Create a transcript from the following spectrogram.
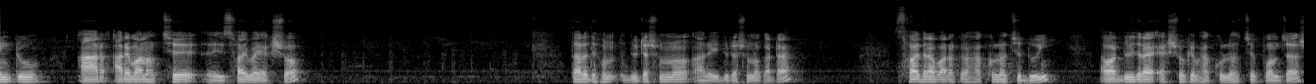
ইন্টু আর আর এর মান হচ্ছে এই ছয় বাই একশো। তাহলে দেখুন, দুইটা শূন্য আর এই দুইটা শূন্য কাটা। ছয় দ্বারা বারোকে ভাগ করলে হচ্ছে দুই। আবার দুই দ্বারা একশোকে ভাগ করলে হচ্ছে পঞ্চাশ।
